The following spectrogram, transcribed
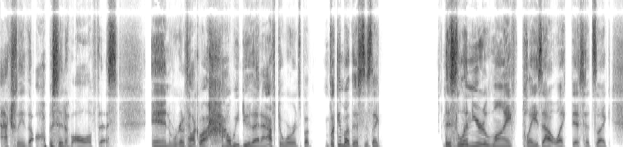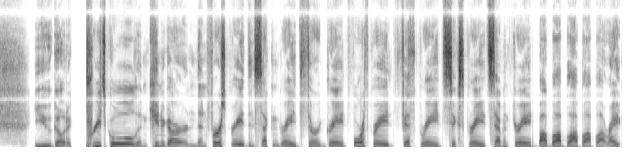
actually the opposite of all of this. And we're going to talk about how we do that afterwards. But looking about this is like, this linear life plays out like this. It's like you go to preschool, then kindergarten, then first grade, then second grade, third grade, fourth grade, fifth grade, sixth grade, seventh grade, blah, blah, blah, blah, blah, right?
